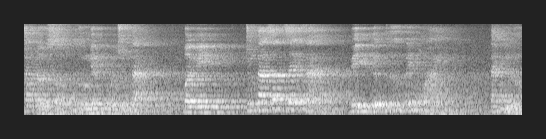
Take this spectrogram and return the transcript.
trong đời sống thường nhật của chúng ta, bởi vì chúng ta rất dễ dàng bị những thứ bên ngoài đánh lừa.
